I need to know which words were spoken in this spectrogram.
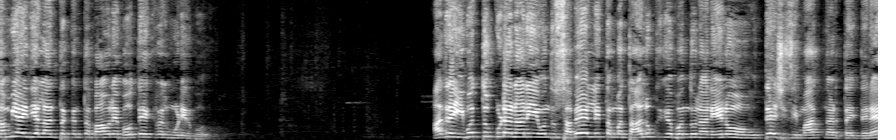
ಸಮಯ ಇದೆಯಲ್ಲ ಅಂತಕ್ಕಂಥ ಭಾವನೆ ಬಹುತೇಕರಲ್ಲಿ ಮೂಡಿರ್ಬೋದು. ಆದರೆ ಇವತ್ತು ಕೂಡ ನಾನು ಈ ಒಂದು ಸಭೆಯಲ್ಲಿ ತಮ್ಮ ತಾಲೂಕಿಗೆ ಬಂದು ನಾನೇನು ಉದ್ದೇಶಿಸಿ ಮಾತನಾಡ್ತಾ ಇದ್ದೇನೆ.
